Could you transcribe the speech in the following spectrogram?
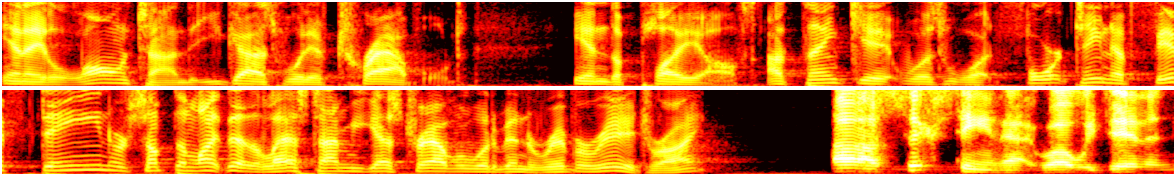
in a long time that you guys would have traveled in the playoffs. I think it was what 14 or 15 or something like that. The last time you guys traveled would have been to River Ridge, right? Uh, 16. Well, we did in,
